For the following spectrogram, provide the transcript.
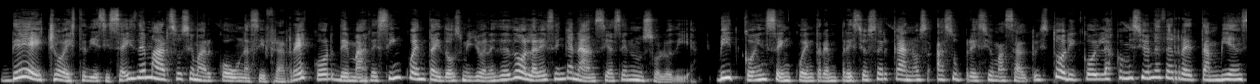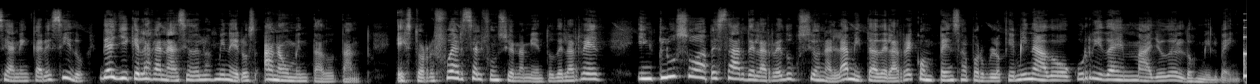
De hecho, este 16 de marzo se marcó una cifra récord de más de 52 millones de dólares en ganancias en un solo día. Bitcoin se encuentra en precios cercanos a su precio más alto histórico y las comisiones de red también se han encarecido, de allí que las ganancias de los mineros han aumentado tanto. Esto refuerza el funcionamiento de la red, incluso a pesar de la reducción a la mitad de la recompensa por bloque minado ocurrida en mayo del 2020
